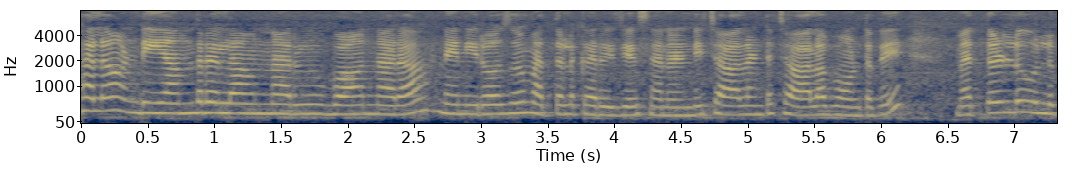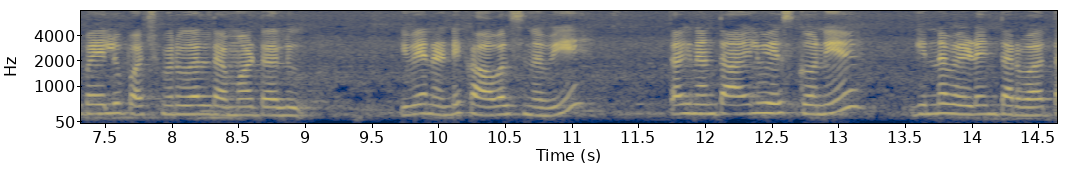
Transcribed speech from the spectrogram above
హలో అండి అందరు ఎలా ఉన్నారు? బాగున్నారా? నేను ఈరోజు మెత్తళ్ళ కర్రీ చేశానండి. చాలా అంటే చాలా బాగుంటుంది. మెత్తళ్ళు ఉల్లిపాయలు పచ్చిమిరపకాయలు టమాటాలు ఇవేనండి కావాల్సినవి. తగినంత ఆయిల్ వేసుకొని గిన్నె వేడైన తర్వాత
